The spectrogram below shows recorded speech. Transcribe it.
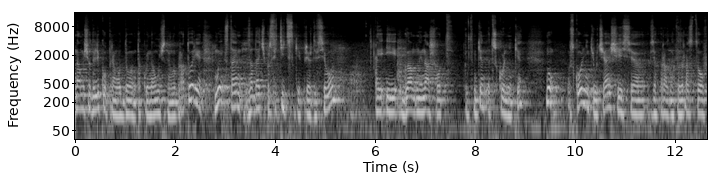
Нам еще далеко прям вот до такой научной лаборатории. Мы ставим задачи просветительские прежде всего. И, и главный наш вот контингент – это школьники. Ну, школьники, учащиеся всех разных возрастов.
